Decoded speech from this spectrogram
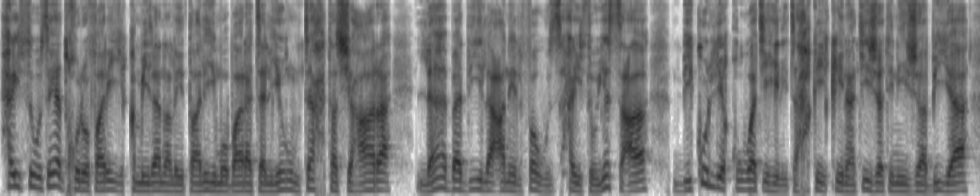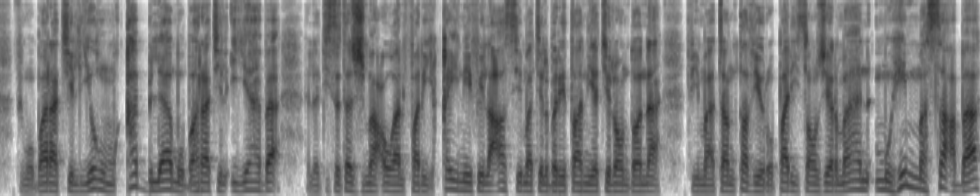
حيث سيدخل فريق ميلان الإيطالي مباراة اليوم تحت شعار لا بديل عن الفوز حيث يسعى بكل قوته لتحقيق نتيجة إيجابية في مباراة اليوم قبل مباراة الإياب التي ستجمع الفريقين في العاصمة البريطانية لندن فيما تنتظر باريس سان جيرمان مهمة صعبة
